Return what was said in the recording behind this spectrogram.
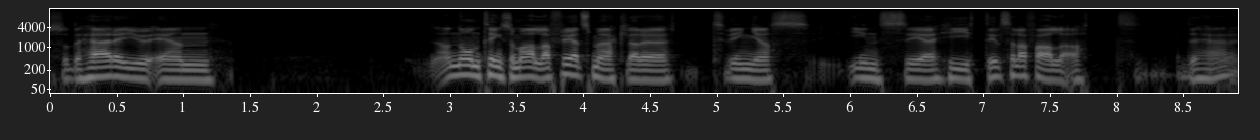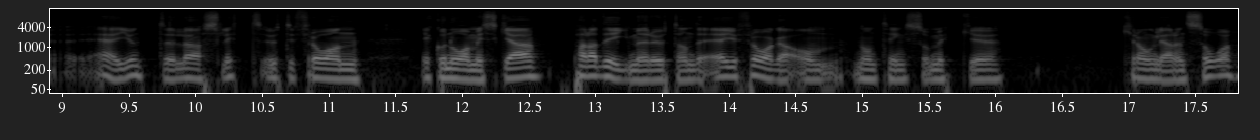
så det här är ju en ja, någonting som alla fredsmäklare tvingas inse hittills i alla fall att det här är ju inte lösligt utifrån ekonomiska paradigmer utan det är ju fråga om någonting så mycket krångligare än så.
